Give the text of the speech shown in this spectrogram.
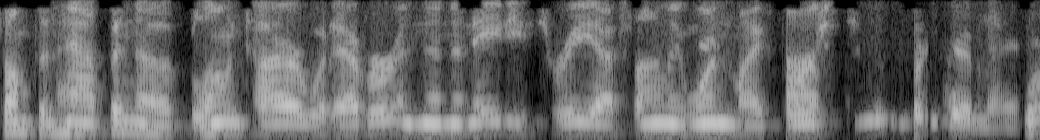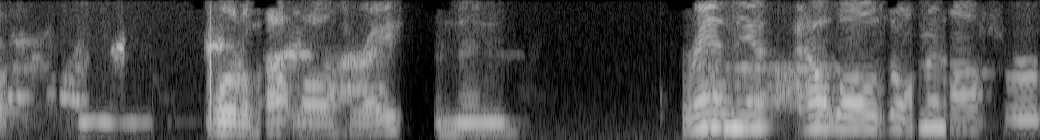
something happened, a blown tire, whatever. And then in '83, I finally won my first good. World of Outlaws race, and then ran the Outlaws on and off for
